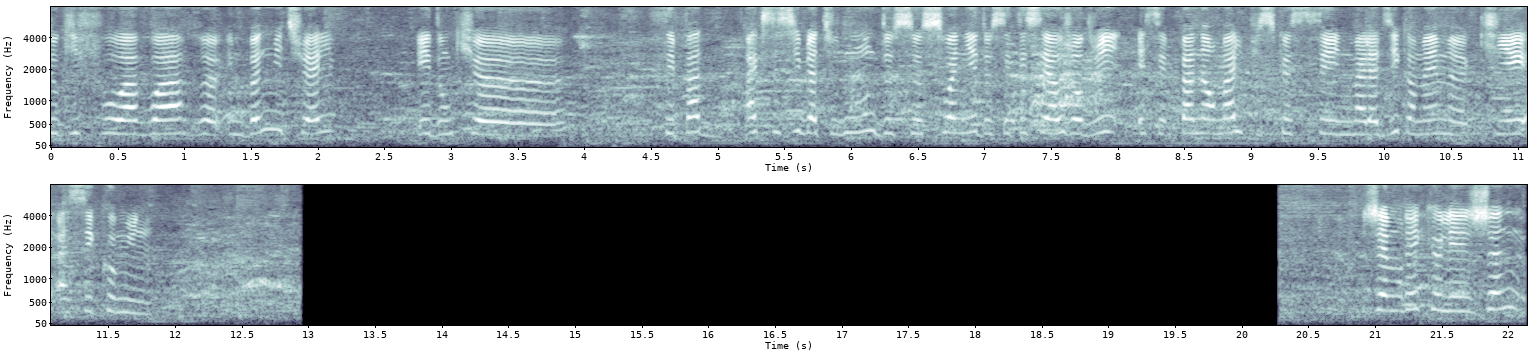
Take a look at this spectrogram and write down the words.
donc il faut avoir une bonne mutuelle et donc euh, c'est pas accessible à tout le monde de se soigner de ces TCA aujourd'hui et c'est pas normal puisque c'est une maladie quand même qui est assez commune. J'aimerais que les jeunes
